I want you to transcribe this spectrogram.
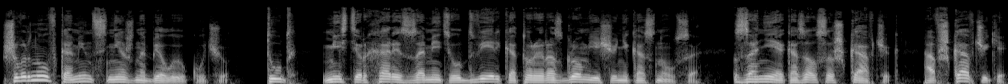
швырнул в камин снежно-белую кучу. Тут мистер Харрис заметил дверь, которой разгром еще не коснулся. За ней оказался шкафчик, а в шкафчике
